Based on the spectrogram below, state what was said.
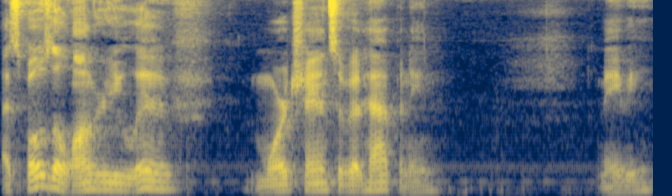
I suppose the longer you live more chance of it happening. Maybe.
